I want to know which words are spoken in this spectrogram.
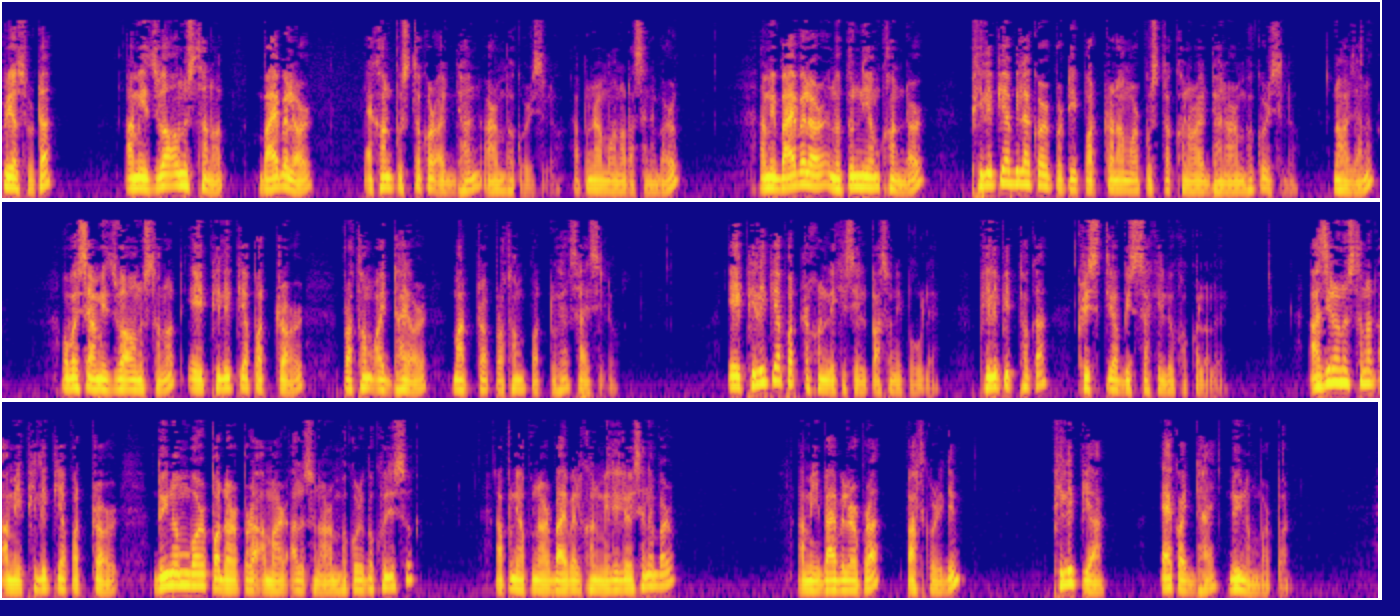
প্ৰিয় শ্ৰোতা আমি যোৱা অনুষ্ঠানত বাইবেলৰ এখন পুস্তকৰ অধ্যয়ন আৰম্ভ কৰিছিলো। আপোনাৰ মনত আছেনে বাৰু? আমি বাইবেলৰ নতুন নিয়ম খণ্ডৰ ফিলিপিয়াবিলাকৰ প্ৰতি পত্ৰ নামৰ পুস্তকখনৰ অধ্যয়ন আৰম্ভ কৰিছিলো। নহয় জানো? অৱশ্যে আমি যোৱা অনুষ্ঠানত এই ফিলিপিয়া পত্ৰৰ প্ৰথম অধ্যায়ৰ মাত্ৰ প্ৰথম পদটোহে চাইছিলো। এই ফিলিপিয়া পত্ৰখন লিখিছিল পাচনি পৌলে। ফিলিপিত থকা খ্ৰীষ্টীয় বিশ্বাসী লোকসকললৈ। আজিৰ অনুষ্ঠানত আমি ফিলিপিয়া পত্ৰৰ দুই নম্বৰ পদৰ পৰা আমাৰ আলোচনা আৰম্ভ কৰিব খুজিছো। আপুনি আপোনাৰ বাইবেলখন মেলি লৈছেনে বাৰু? আমি বাইবেলৰ পৰা পাঠ কৰি দিম। ফিলিপিয়া এক অধ্যায় দুই নম্বৰ পদ।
